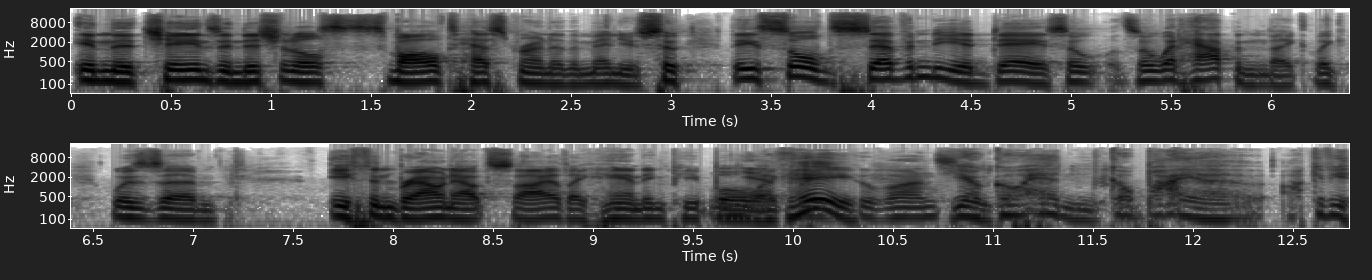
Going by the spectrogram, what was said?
in the chain's initial small test run of the menu. So they sold 70 a day. So so what happened like like was um, Ethan Brown outside like handing people Yeah, like hey coupons. you know go ahead and go buy a I'll give you,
